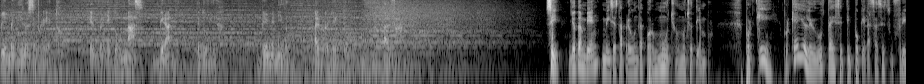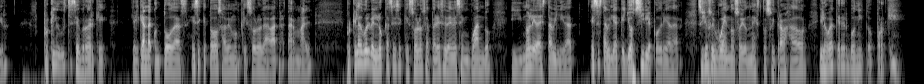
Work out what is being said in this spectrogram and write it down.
Bienvenido a este proyecto, el proyecto más grande de tu vida. Bienvenido al proyecto Alfa. Sí, yo también me hice esta pregunta por mucho, mucho tiempo. ¿Por qué? ¿Por qué a ella le gusta ese tipo que las hace sufrir? ¿Por qué le gusta ese brother que, que el que anda con todas, ese que todos sabemos que solo la va a tratar mal? ¿Por qué las vuelve locas ese que solo se aparece de vez en cuando y no le da estabilidad? Esa estabilidad que yo sí le podría dar. Si yo soy bueno, soy honesto, soy trabajador y lo voy a querer bonito, ¿por qué?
